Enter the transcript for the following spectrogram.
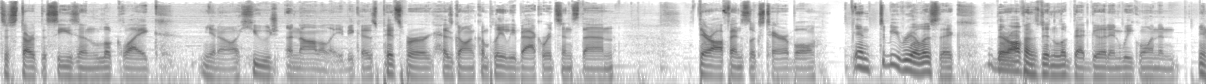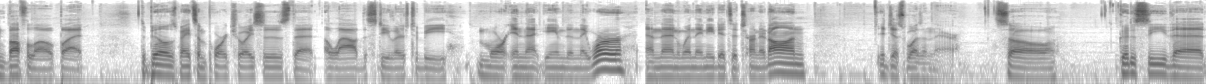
to start the season look like, you know, a huge anomaly because Pittsburgh has gone completely backwards since then. Their offense looks terrible. And to be realistic, their offense didn't look that good in week one in, in Buffalo, but the Bills made some poor choices that allowed the Steelers to be more in that game than they were. And then when they needed to turn it on, it just wasn't there. So good to see that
